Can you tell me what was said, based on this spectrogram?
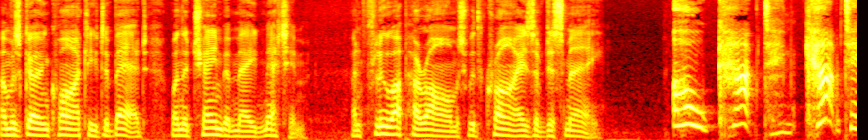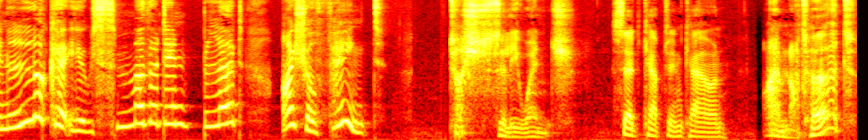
and was going quietly to bed when the chambermaid met him, and flew up her arms with cries of dismay. Oh, Captain, Captain, look at you, smothered in blood. I shall faint. Tush, silly wench, said Captain Cowen. I am not hurt.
